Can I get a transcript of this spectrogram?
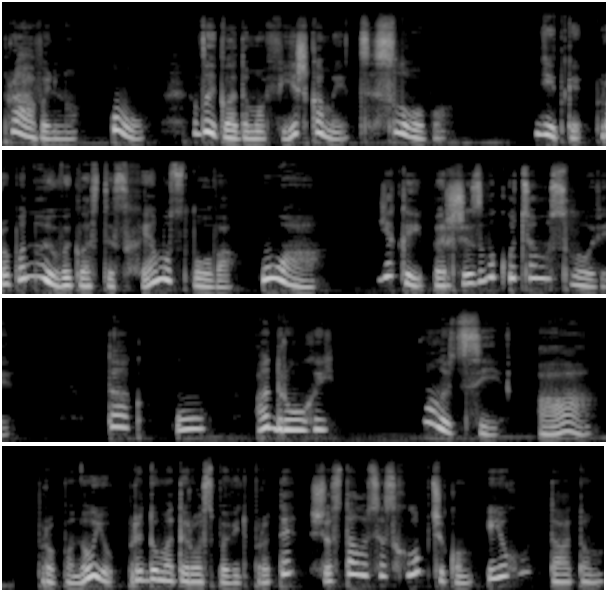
Правильно, У. Викладемо фішками це слово. Дітки, пропоную викласти схему слова УА. Який перший звук у цьому слові? Так, У. А другий? Молодці. А. Пропоную придумати розповідь про те, що сталося з хлопчиком і його татом.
